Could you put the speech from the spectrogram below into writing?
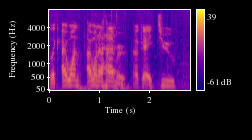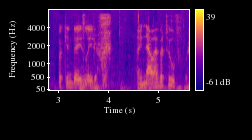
like I want, I want a hammer. Okay, two fucking days later, I now have a tool for.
